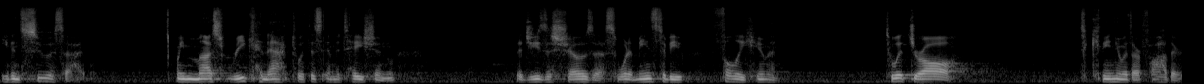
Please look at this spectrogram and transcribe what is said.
even suicide, we must reconnect with this invitation that Jesus shows us what it means to be fully human to withdraw to communion with our Father,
